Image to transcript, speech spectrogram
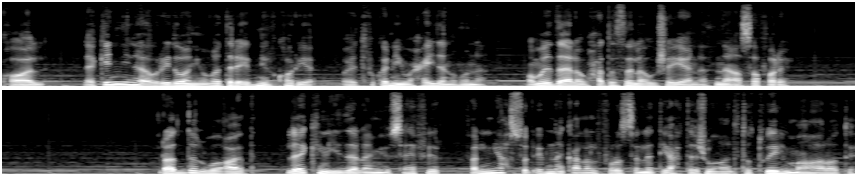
قال لكني لا أريد أن يغادر ابني القرية ويتركني وحيدا هنا. وماذا لو حدث له شيئا أثناء سفره؟ رد الواعظ لكن إذا لم يسافر فلن يحصل ابنك على الفرص التي يحتاجها لتطوير مهاراته.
